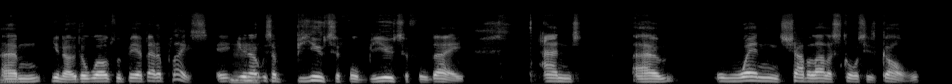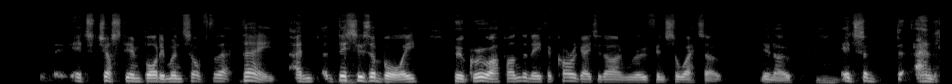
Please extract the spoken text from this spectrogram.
Um, you know, the world would be a better place. It, mm. You know, mm. it was a beautiful, beautiful day. And um, when Shabalala scores his goal, it's just the embodiment of that day. And this is a boy who grew up underneath a corrugated iron roof in Soweto. You know, mm. it's a, and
